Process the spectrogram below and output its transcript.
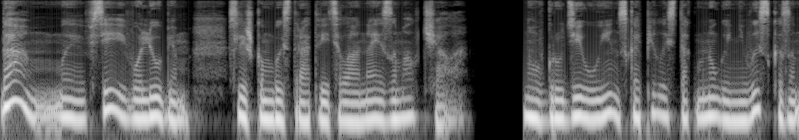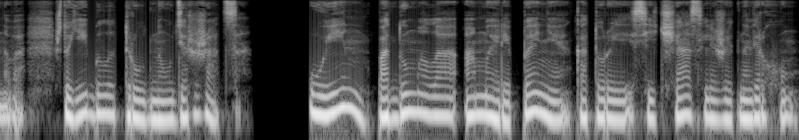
«Да, мы все его любим», — слишком быстро ответила она и замолчала. Но в груди Уин скопилось так много невысказанного, что ей было трудно удержаться. Уин подумала о Мэри Пенне, который сейчас лежит наверху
